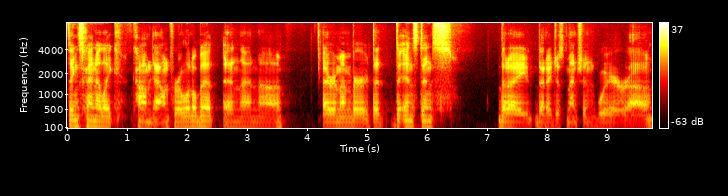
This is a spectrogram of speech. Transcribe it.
things kind of like calmed down for a little bit. And then, uh, I remember that the instance that I that I just mentioned where uh,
